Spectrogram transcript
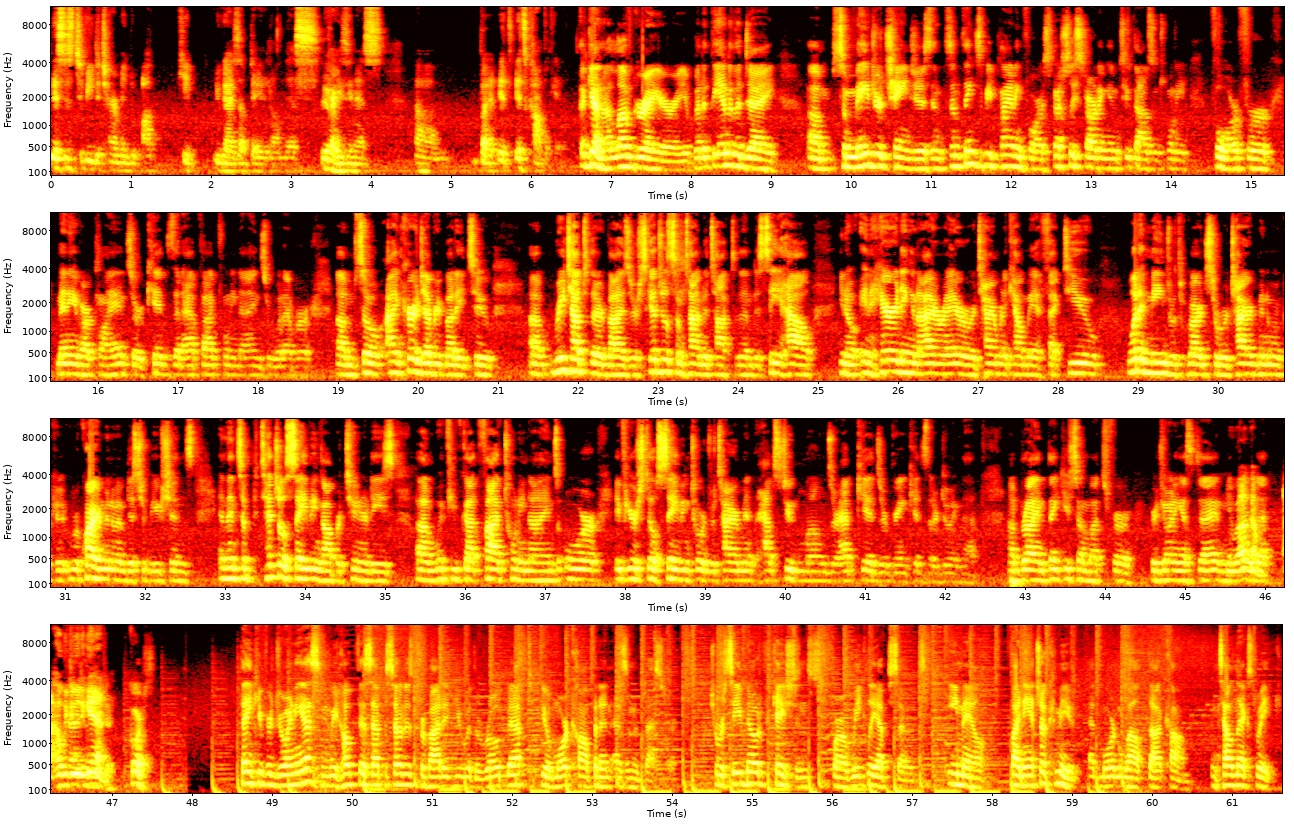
This is to be determined. I'll keep you guys updated on this Yeah. craziness. Um, but it's, it's complicated. Again, I love gray area, but at the end of the day, um, some major changes and some things to be planning for, especially starting in 2024 for for many of our clients or kids that have 529s or whatever. Um, so I encourage everybody to uh, reach out to their advisor, schedule some time to talk to them to see how you know inheriting an IRA or retirement account may affect you, what it means with regards to retired minimum required minimum distributions, and then some potential saving opportunities um, if you've got 529s or if you're still saving towards retirement, have student loans or have kids or grandkids that are doing that. Uh, Brian, thank you so much for, for joining us today. And You're welcome. I hope we do it again. Of course. Thank you for joining us, and we hope this episode has provided you with a roadmap to feel more confident as an investor. To receive notifications for our weekly episodes, email financialcommute at mortonwealth.com. Until next week.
